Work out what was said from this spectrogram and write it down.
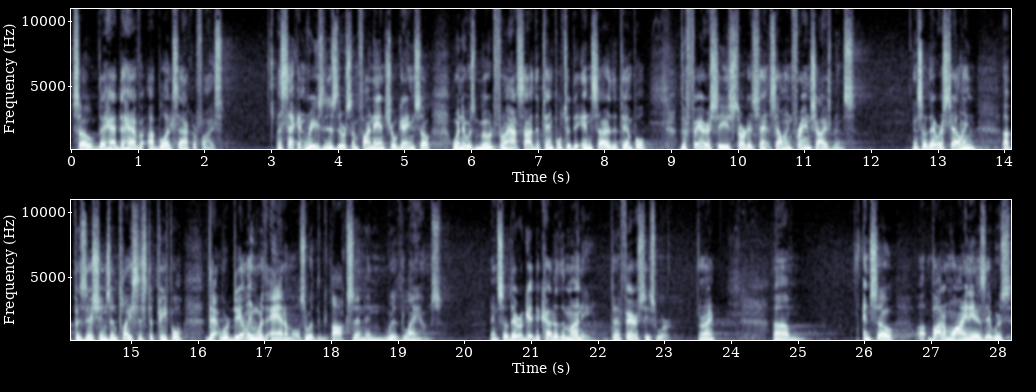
So they had to have a blood sacrifice. The second reason is there was some financial gain. So when it was moved from outside the temple to the inside of the temple, the Pharisees started selling franchisements. And so they were selling uh, positions and places to people that were dealing with animals, with oxen and with lambs. And so they were getting a cut of the money, the Pharisees were, all right? Um, and so, uh, bottom line is, it was,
